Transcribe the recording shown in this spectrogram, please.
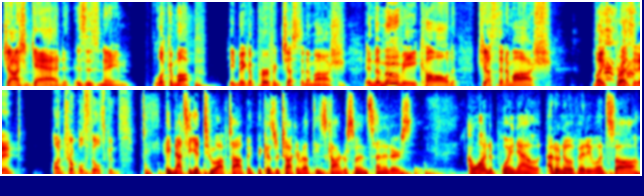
Josh Gad is his name. Look him up. He'd make a perfect Justin Amash in the movie called Justin Amash, Vice President on Trumpelstiltskins. Hey, not to get too off topic because we're talking about these congressmen and senators. I wanted to point out, I don't know if anyone saw.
